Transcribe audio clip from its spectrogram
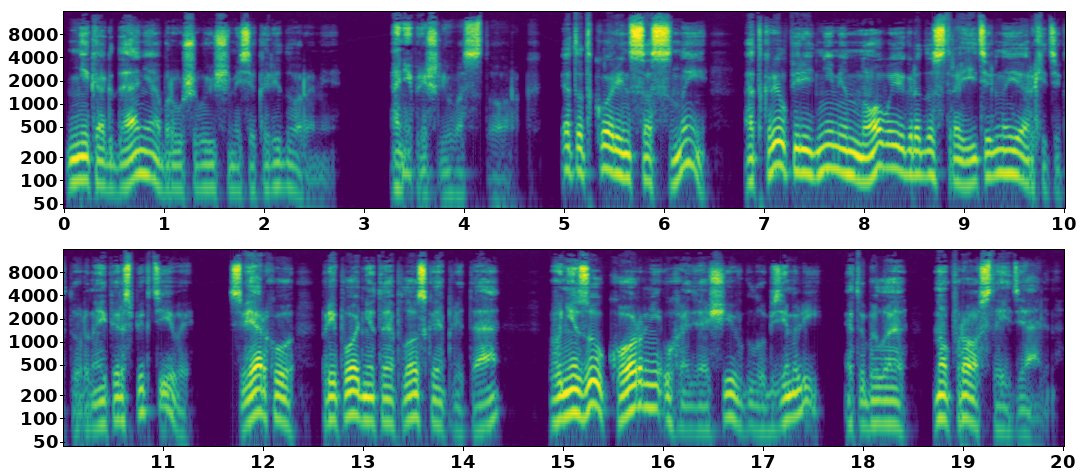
никогда не обрушивающимися коридорами. Они пришли в восторг. Этот корень сосны открыл перед ними новые градостроительные и архитектурные перспективы. Сверху приподнятая плоская плита, внизу корни, уходящие вглубь земли. Это было, ну, просто идеально.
